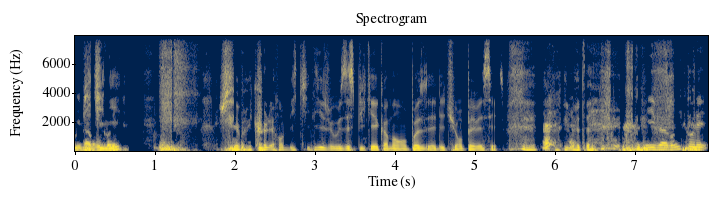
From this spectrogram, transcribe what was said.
bikini. J'ai bricolé en bikini, je vais vous expliquer comment on pose des tuyaux en PVC il va bricoler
